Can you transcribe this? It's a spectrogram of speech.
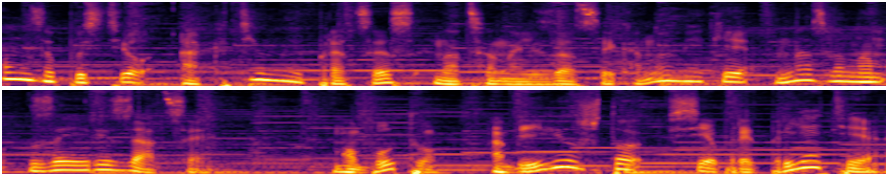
он запустил активный процесс национализации экономики, названным «заиризация», Мабуту объявил, что все предприятия,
